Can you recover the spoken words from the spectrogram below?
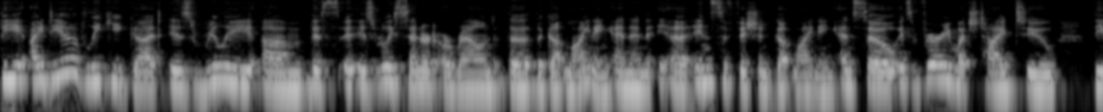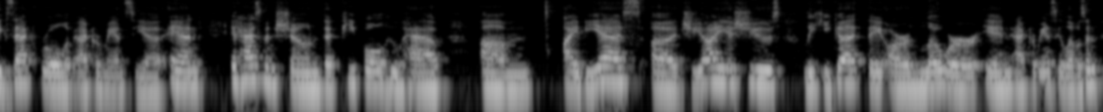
The idea of leaky gut is really um, this is really centered around the the gut lining and an uh, insufficient gut lining, and so it's very much tied to the exact role of akkermansia. And it has been shown that people who have um, IBS, uh, GI issues, leaky gut, they are lower in Akkermansia levels. And,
